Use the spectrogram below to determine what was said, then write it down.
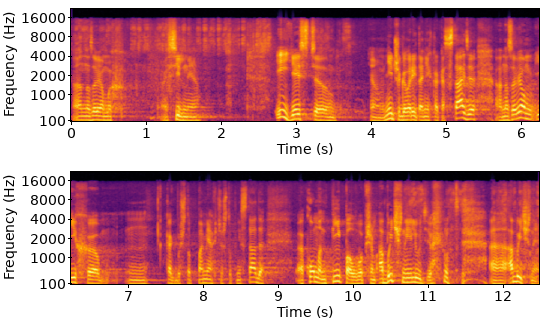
э, назовем их э, сильные. И есть, э, Ницше говорит о них как о стаде, назовем их, как бы, чтобы помягче, чтобы не стадо, common people, в общем, обычные люди, обычные.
